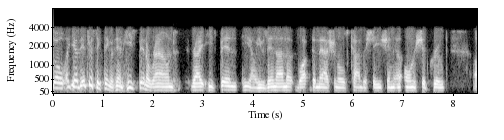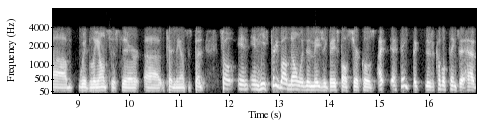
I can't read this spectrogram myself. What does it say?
So yeah, the interesting thing with him, he's been around, right? He's been, you know, he was in on the what the Nationals conversation uh, ownership group um, with Leonsis there, uh, Ted Leonsis. But so, and and he's pretty well known within Major League Baseball circles. I, I think that there's a couple of things that have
